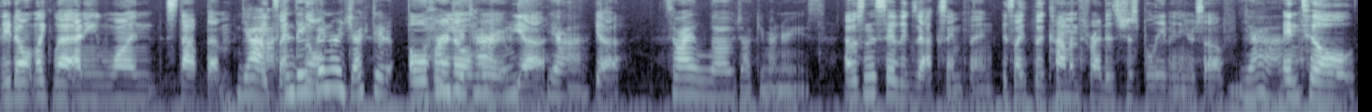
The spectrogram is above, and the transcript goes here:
They don't like let anyone stop them. Yeah, It's like and they've been rejected over and over. times. Yeah. Yeah. Yeah. So I love documentaries. I was gonna say the exact same thing. It's like the common thread is just believing in yourself. Yeah. Until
